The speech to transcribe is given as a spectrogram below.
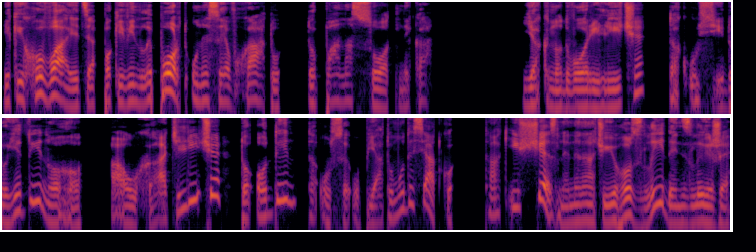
який ховається, поки він лепорт унесе в хату до пана сотника. Як на дворі ліче, так усі до єдиного, а у хаті ліче то один та усе у п'ятому десятку. Так і щезне, неначе його злидень злиже.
